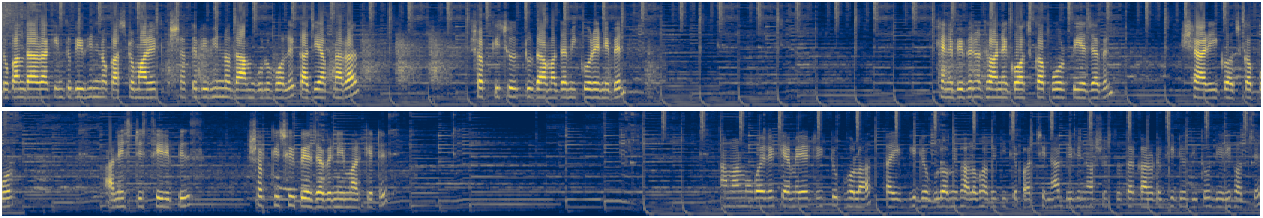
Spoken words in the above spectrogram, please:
দোকানদাররা কিন্তু বিভিন্ন কাস্টমারের সাথে বিভিন্ন দামগুলো বলে, কাজে আপনারা সব কিছু একটু দামাদামি করে নেবেন। এখানে বিভিন্ন ধরনের গজ কাপড় পেয়ে যাবেন, শাড়ি, গজ কাপড় আনিস্টি থ্রি পিস সব কিছুই পেয়ে যাবেন এই মার্কেটে আমার মোবাইলের ক্যামেরাটি একটু ঘোলা, তাই ভিডিওগুলো আমি ভালোভাবে দিতে পারছি না। বিভিন্ন অসুস্থতার কারণে ভিডিও দিতেও দেরি হচ্ছে।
